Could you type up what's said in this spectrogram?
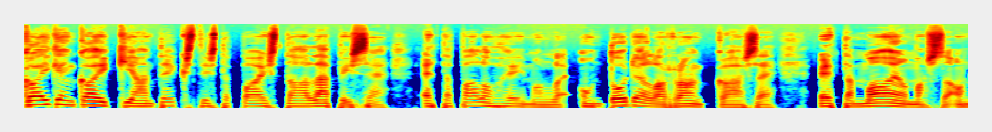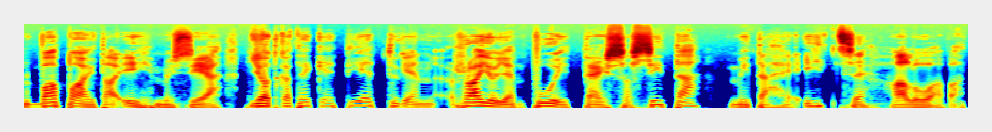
Kaiken kaikkiaan tekstistä paistaa läpi se, että paloheimolle on todella rankkaa se, että maailmassa on vapaita ihmisiä, jotka tekee tiettyjen rajojen puitteissa sitä, mitä he itse haluavat.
